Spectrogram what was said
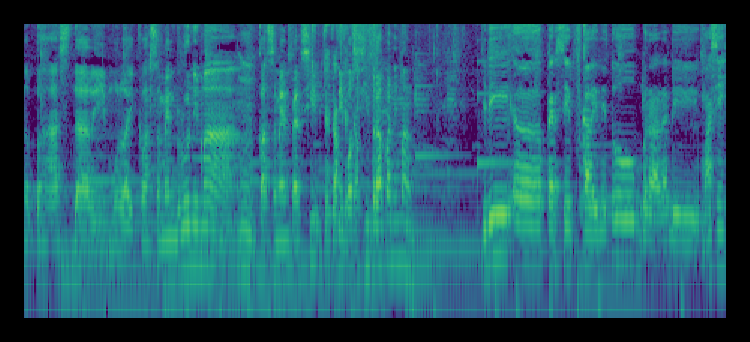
ngebahas dari mulai klasemen dulu nih, Mang. Hmm. Klasemen Persib Cocok, di cocok. posisi berapa nih, Mang? Jadi eh, Persib kali ini tuh berada di masih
